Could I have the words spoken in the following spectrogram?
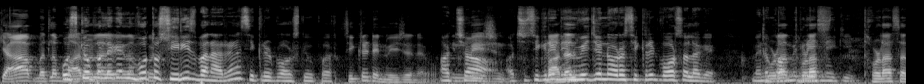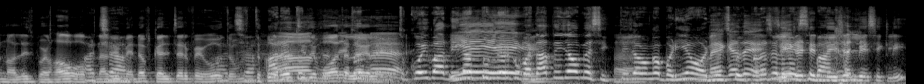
क्या मतलब उसके ऊपर लेकिन वो तो सीरीज़ बना रहे हैं ना सीक्रेट वॉर्स के ऊपर। सीक्रेट इन्वेजन है वो। अच्छा अच्छा सीक्रेट इन्वेजन और सीक्रेट वॉर्स अलग है। मैंने थोड़ा थोड़ा की। थोड़ा सा नॉलेज बढ़ाओ अपना अच्छा। भी मैन ऑफ़ कल्चर पे हो तुम अच्छा। तो तो- चीज़ें बहुत देखो अलग अलग है तो कोई बात नहीं ना तुम मेरे को बताते जाओ मैं सीखते हाँ। जाऊँगा बढ़िया ऑडियंस को पता चलेगा बेसिकली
